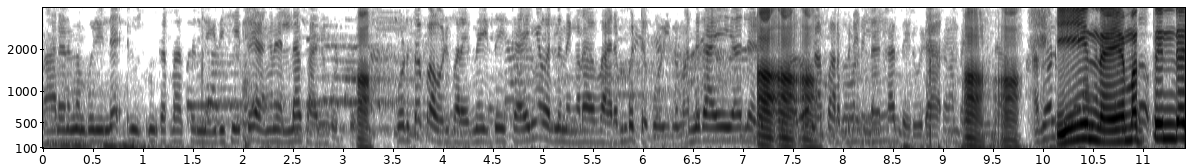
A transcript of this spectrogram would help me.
നാരായണ നമ്പൂരിന്റെ കടലാസ് നികുതി ഷീറ്റ് അങ്ങനെ എല്ലാ സാധനവും കൊടുത്തു. കൊടുത്തപ്പോ അവർ പറയുന്നത് ഇത് കഴിഞ്ഞ കൊല്ലം നിങ്ങളെ വരമ്പിട്ട് പോയി മണ്ണ് കായാലും ആ, ആ, ആ. പറമ്പിൽ ഉണ്ടാക്കാൻ തരൂല ഈ നിയമത്തിന്റെ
